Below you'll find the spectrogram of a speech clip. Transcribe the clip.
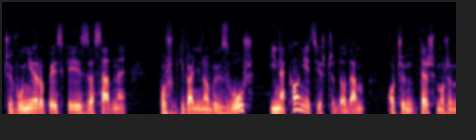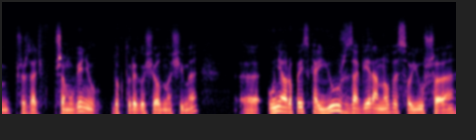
czy w Unii Europejskiej jest zasadne, poszukiwanie nowych złóż i na koniec jeszcze dodam o czym też możemy przeczytać w przemówieniu, do którego się odnosimy, e, Unia Europejska już zawiera nowe sojusze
